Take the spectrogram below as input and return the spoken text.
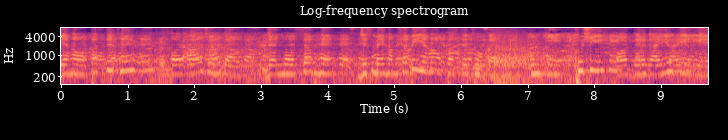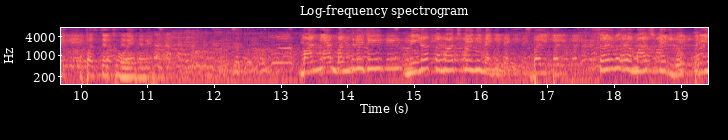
यहाँ उपस्थित हैं और आज उनका जन्मोत्सव है, जिसमें हम सभी यहाँ उपस्थित होकर उनकी खुशी और दीर्घायु के लिए उपस्थित हुए हैं। माननीय मंत्री जी मीणा समाज के ही नहीं, बल्कि सर्व समाज के लोकप्रिय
